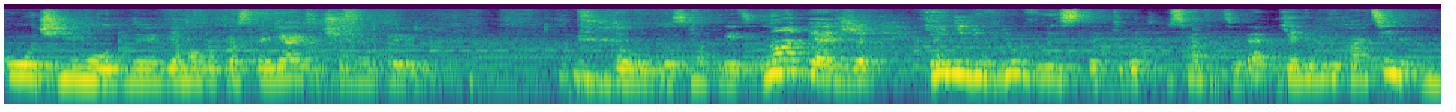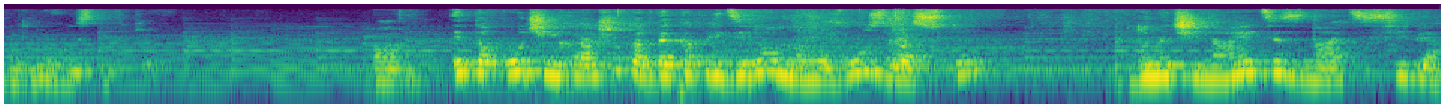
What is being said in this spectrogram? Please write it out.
очень модные. Я могу простоять и чему-то долго смотреть. Но опять же, я не люблю выставки. Вот смотрите, да, я люблю картины, не люблю выставки. А, это очень хорошо, когда к определенному возрасту вы начинаете знать себя.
